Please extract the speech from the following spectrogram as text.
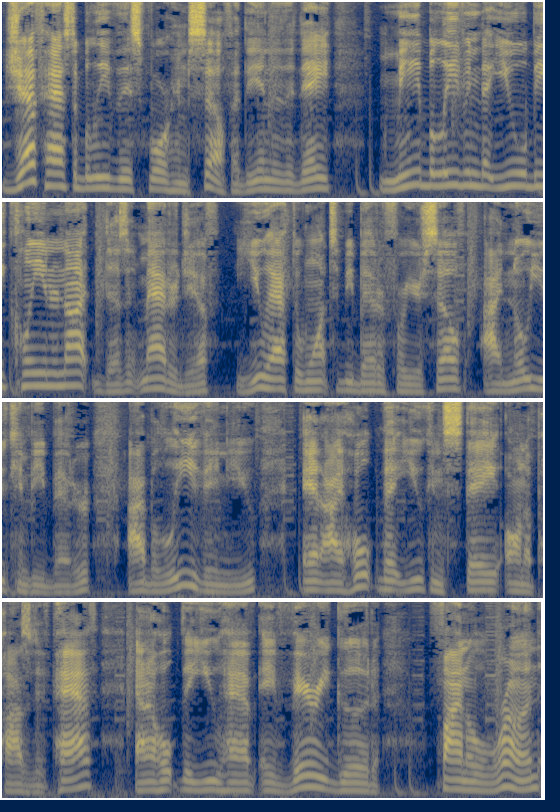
Jeff has to believe this for himself. At the end of the day, me believing that you will be clean or not doesn't matter, Jeff. You have to want to be better for yourself. I know you can be better. I believe in you, and I hope that you can stay on a positive path. And I hope that you have a very good final run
